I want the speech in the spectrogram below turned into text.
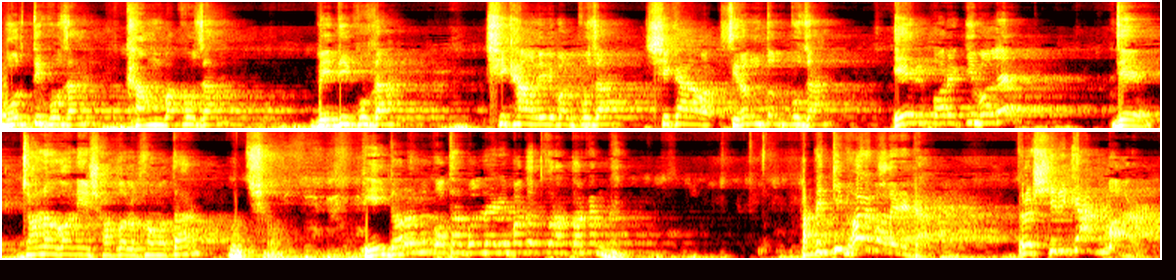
মূর্তি পূজা, খাম্বা পূজা বেদি পূজা, শিখা অনির্বাণ পূজা, শিখা চিরন্তন পূজা। এরপরে কি বলে? যে জনগণই সকল ক্ষমতার উৎস এই ধরনের কথা বললে আর ইবাদত করার দরকার নেই। আপনি কীভাবে বলেন এটা? হলো শিরিকা আকবার।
